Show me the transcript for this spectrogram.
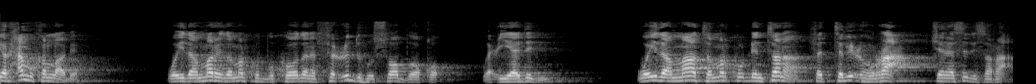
Yarxamuka allah dheh. Wa idaa marida markuu bukoodana facudhu soo booqo waa ciyaadadii wa idaa maata markuu dhintana fattabichu raac janaasadiisa raac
